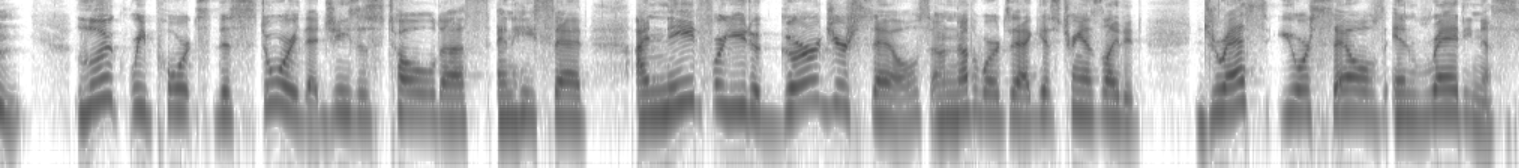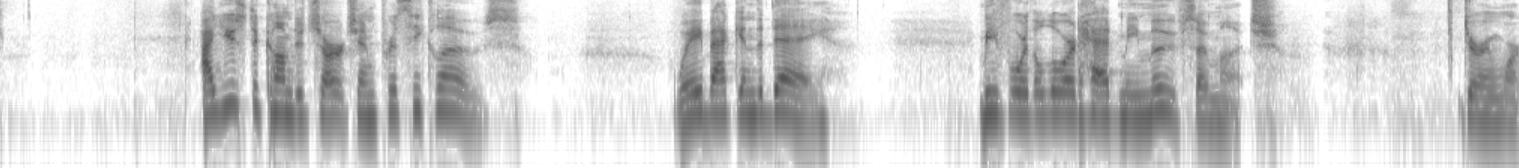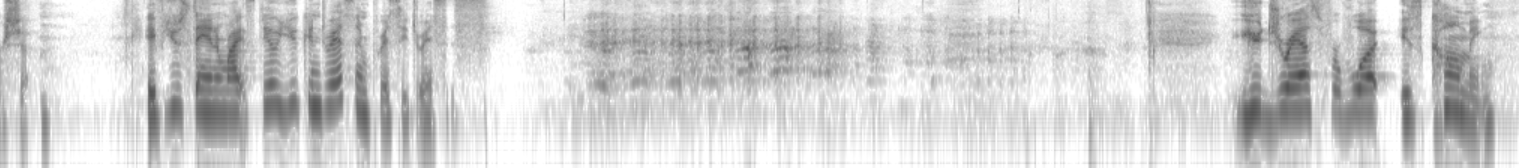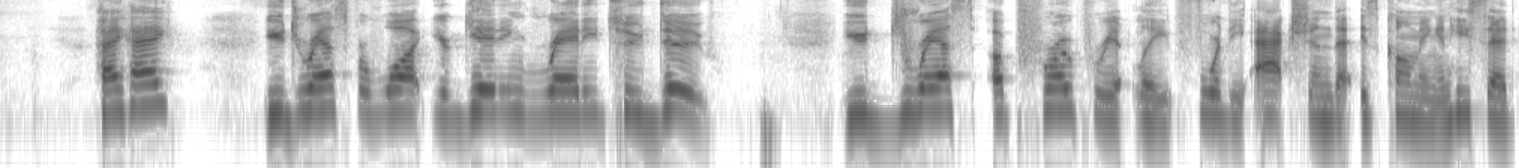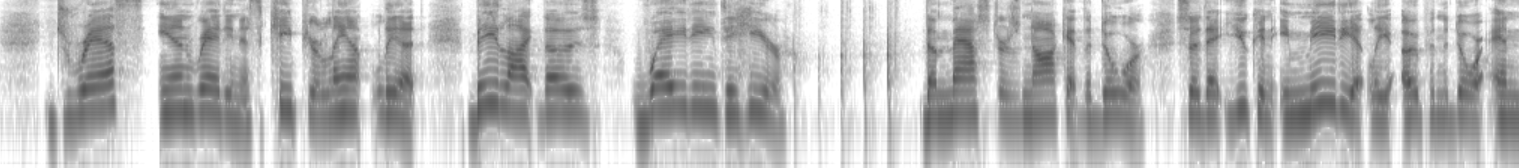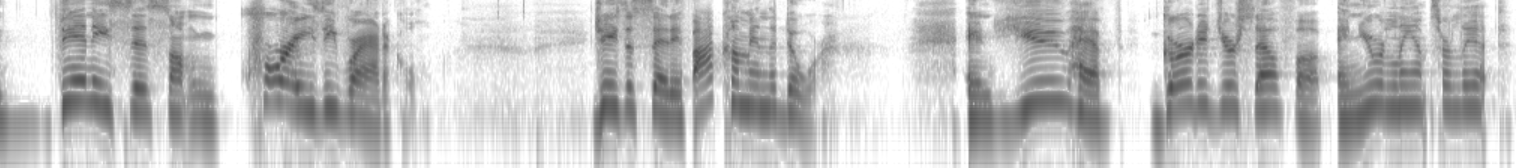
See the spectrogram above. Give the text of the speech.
Luke reports this story that Jesus told us, and he said, I need for you to gird yourselves. In other words, that gets translated, dress yourselves in readiness. I used to come to church in prissy clothes way back in the day before the Lord had me move so much during worship. If you standing right still, you can dress in prissy dresses. You dress for what is coming. Hey, hey. You dress for what you're getting ready to do. You dress appropriately for the action that is coming. And he said, Dress in readiness, keep your lamp lit, be like those waiting to hear the master's knock at the door so that you can immediately open the door. And then he says something crazy radical. Jesus said, If I come in the door and you have girded yourself up and your lamps are lit,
